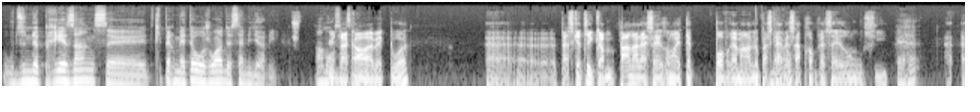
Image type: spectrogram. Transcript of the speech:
ou d'une présence euh, qui permettait aux joueurs de s'améliorer. En Je suis sens. d'accord avec toi. Euh, parce que, tu sais, comme pendant la saison, elle était pas vraiment là parce Ben qu'elle avait non. sa propre saison aussi. Uh-huh. Euh,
